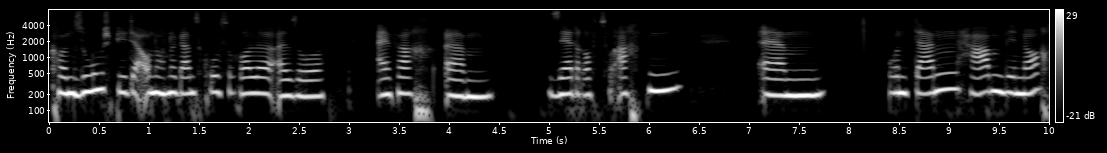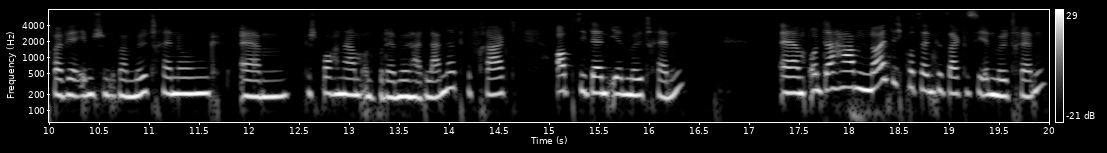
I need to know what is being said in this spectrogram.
Konsum spielt ja auch noch eine ganz große Rolle. Also einfach ähm, sehr darauf zu achten. Ähm, und dann haben wir noch, weil wir eben schon über Mülltrennung ähm, gesprochen haben und wo der Müll halt landet, gefragt, ob sie denn ihren Müll trennen. Ähm, und da haben 90 Prozent gesagt, dass sie ihren Müll trennen.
